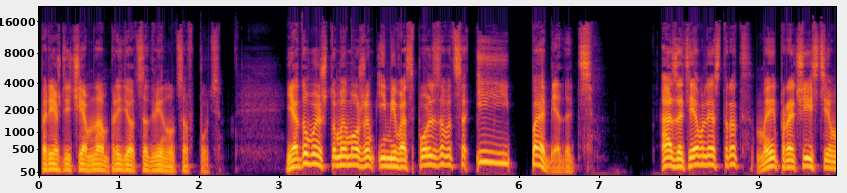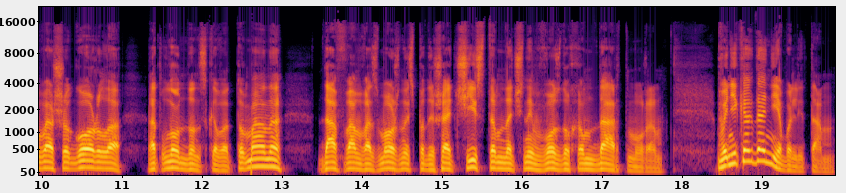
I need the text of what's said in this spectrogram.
прежде чем нам придется двинуться в путь. Я думаю, что мы можем ими воспользоваться и пообедать». А затем, Лестрад, мы прочистим ваше горло от лондонского тумана, дав вам возможность подышать чистым ночным воздухом Дартмура. Вы никогда не были там.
